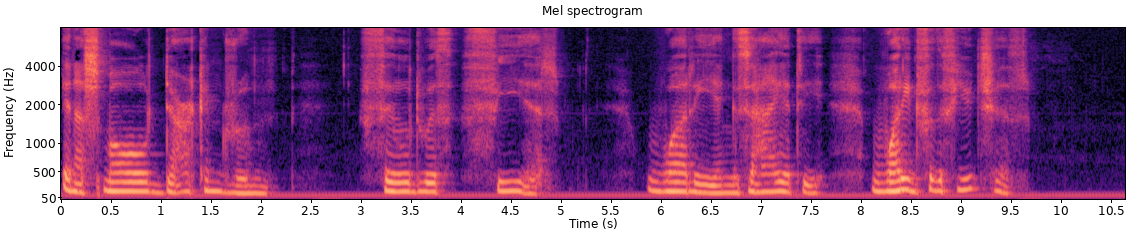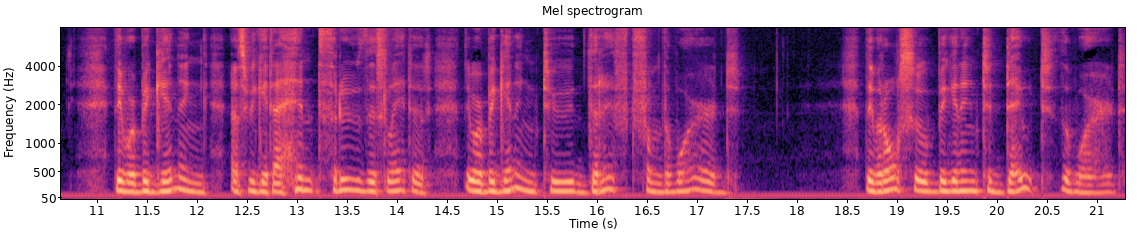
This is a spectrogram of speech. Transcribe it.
in a small darkened room, filled with fear, worry, anxiety, worried for the future. They were beginning, as we get a hint through this letter, they were beginning to drift from the word. They were also beginning to doubt the word.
